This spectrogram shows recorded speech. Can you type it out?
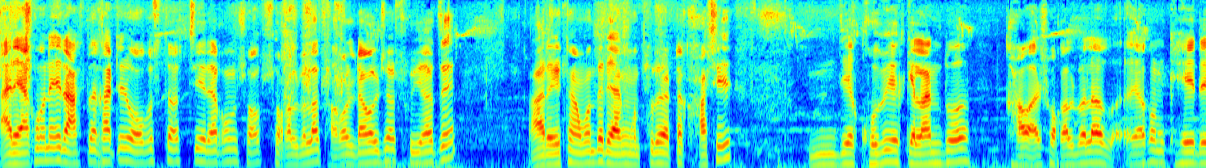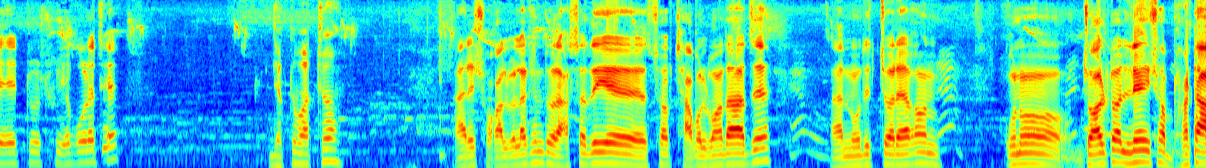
আর এখন এই রাস্তাঘাটের অবস্থা হচ্ছে এরকম সব সকালবেলা ছাগল টাগল সব শুয়ে আছে। আর এটা আমাদের একমাত্র একটা খাসি যে খুবই ক্লান্ত খাওয়া সকালবেলা এখন খেয়ে দিয়ে একটু শুয়ে পড়েছে। দেখতে পাচ্ছ? আর এই সকালবেলা কিন্তু রাস্তা দিয়ে সব ছাগল বাঁধা আছে আর নদীর চরে এখন কোনো জল টল নেই সব ভাঁটা।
